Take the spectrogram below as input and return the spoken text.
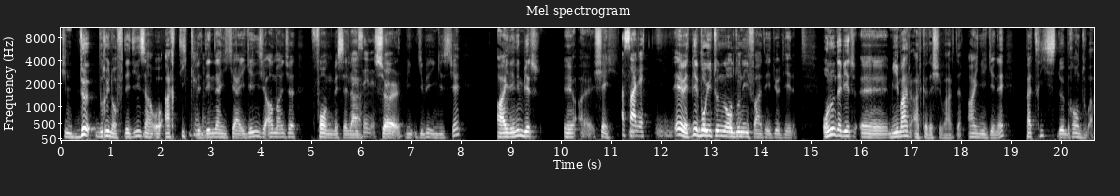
Şimdi de Brunoff dediğiniz zaman o artikle denilen hikaye gelince Almanca fon mesela Meselesi. sir gibi İngilizce ailenin bir e, şey asalet evet bir boyutunun olduğunu ifade ediyor diyelim. Onun da bir e, mimar arkadaşı vardı. Aynı gene Patrice de Brandois.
